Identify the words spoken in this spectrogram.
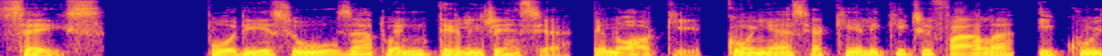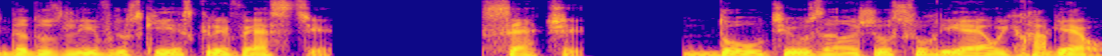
6. Por isso usa a tua inteligência, Enoque, conhece aquele que te fala, e cuida dos livros que escreveste. 7. Dou-te os anjos Suriel e Raguel,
